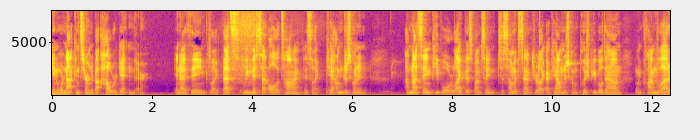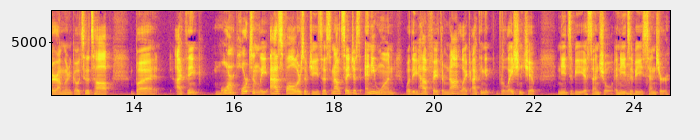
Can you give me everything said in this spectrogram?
and we're not concerned about how we're getting there. And I think like that's we miss that all the time. It's like, okay, I'm just going to. I'm not saying people are like this, but I'm saying to some extent, you're like, okay, I'm just going to push people down. I'm going to climb the ladder. I'm going to go to the top. But I think more importantly, as followers of Jesus, and I would say just anyone, whether you have faith or not, like I think relationship needs to be essential. It needs to mm-hmm. be center,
